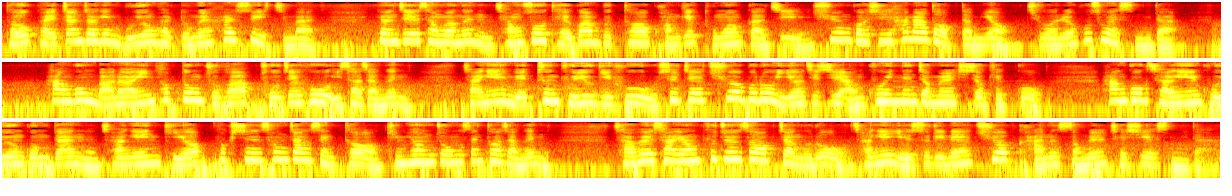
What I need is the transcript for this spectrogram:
더욱 발전적인 무용 활동을 할 수 있지만 현재 상황은 장소 대관부터 관객 동원까지 쉬운 것이 하나도 없다며 지원을 호소했습니다. 한국만화인 협동조합 조재호 이사장은 장애인 웹툰 교육 이후 실제 취업으로 이어지지 않고 있는 점을 지적했고 한국장애인 고용공단 장애인 기업 혁신성장센터 김현종 센터장은 자회사형 표준사업장으로 장애예술인의 취업 가능성을 제시했습니다.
